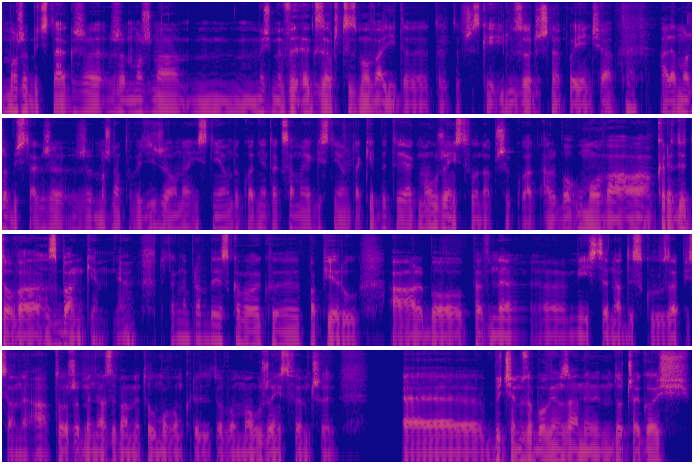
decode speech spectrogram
może być tak, że, że można, mm, myśmy wyegzorcyzmowali te, te, te wszystkie iluzoryczne pojęcia, Tak. ale może być tak, że, że można powiedzieć, że one istnieją dokładnie tak samo, jak istnieją takie byty jak małżeństwo na przykład, albo umowa kredytowa z bankiem. Nie? To tak naprawdę jest kawałek e, papieru, albo pewne e, miejsce na dysku zapisane, a to, że my nazywamy to umową kredytową małżeństwem, czy e, byciem zobowiązanym do czegoś,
